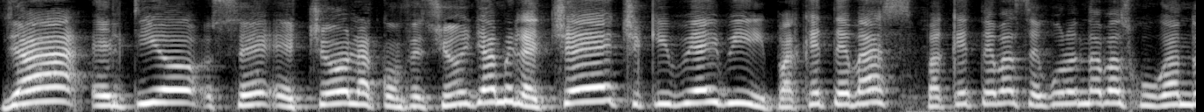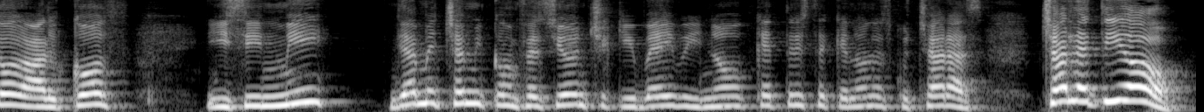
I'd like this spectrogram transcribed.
ya el tío se echó la confesión, ya me la eché, chiqui baby. ¿Para qué te vas? ¿Para qué te vas? Seguro andabas jugando al COD y sin mí. Ya me eché mi confesión, chiqui baby. No, qué triste que no la escucharas. ¡Chale, tío!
